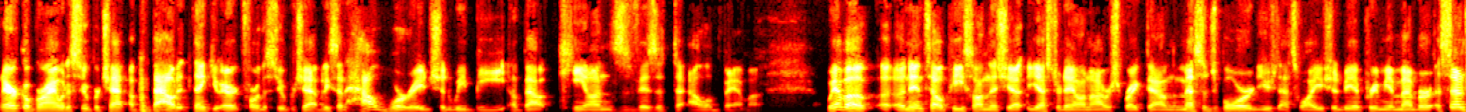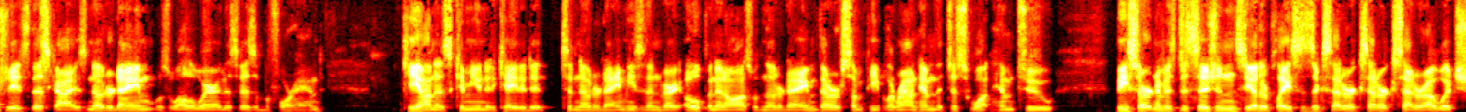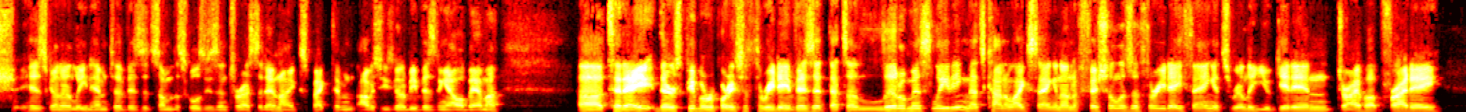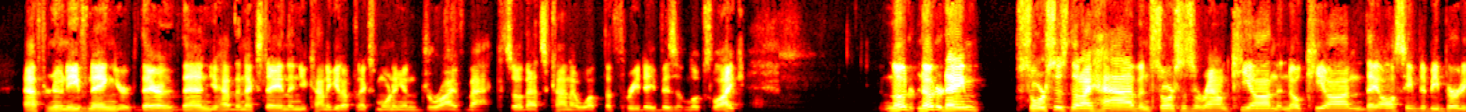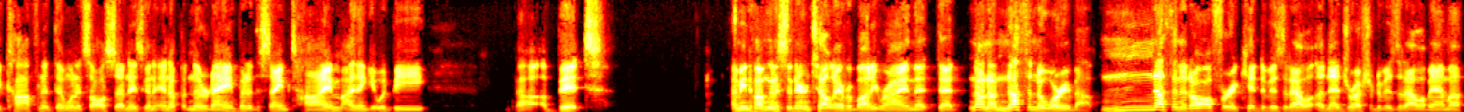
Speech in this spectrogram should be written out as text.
Eric O'Brien with a super chat about it. Thank you, Eric, for the super chat. But he said, How worried should we be about Keon's visit to Alabama? We have a, an intel piece on this ye- yesterday on Irish Breakdown, the message board. You, that's why you should be a premium member. Essentially, it's this, guys. Notre Dame was well aware of this visit beforehand. Keon has communicated it to Notre Dame. He's been very open and honest with Notre Dame. There are some people around him that just want him to be certain of his decisions, the other places, et cetera, et cetera, et cetera, which is going to lead him to visit some of the schools he's interested in. I expect him, obviously, he's going to be visiting Alabama uh, today. There's people reporting it's a three day visit. That's a little misleading. That's kind of like saying an unofficial is a three day thing. It's really you get in, drive up Friday, afternoon, evening. You're there then, you have the next day, and then you kind of get up the next morning and drive back. So that's kind of what the three day visit looks like. Notre, Notre Dame sources that I have and sources around Keon that know Keon, they all seem to be pretty confident that when it's all sudden he's going to end up at Notre Dame. But at the same time, I think it would be uh, a bit. I mean, if I'm going to sit there and tell everybody, Ryan, that that no, no, nothing to worry about, nothing at all for a kid to visit an edge rusher to visit Alabama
